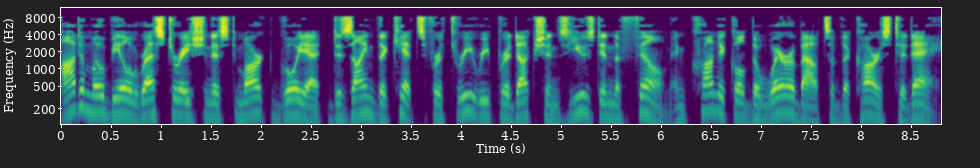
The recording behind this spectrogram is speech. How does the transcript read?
Automobile restorationist Mark Goyette designed the kits for three reproductions used in the film and chronicled the whereabouts of the cars today.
